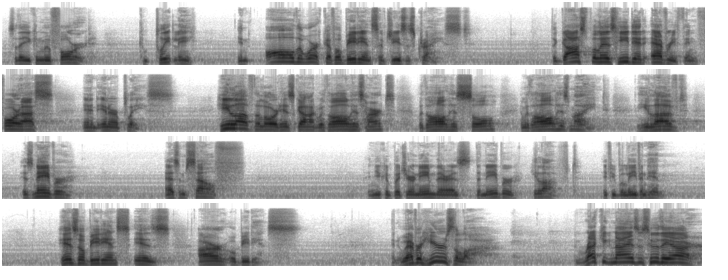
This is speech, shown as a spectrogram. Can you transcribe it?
So that you can move forward completely in all the work of obedience of Jesus Christ. The gospel is He did everything for us and in our place. He loved the Lord his God with all his heart, with all his soul, and with all his mind. And he loved his neighbor as himself. And you can put your name there as the neighbor he loved if you believe in him. His obedience is our obedience. And whoever hears the law and recognizes who they are,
